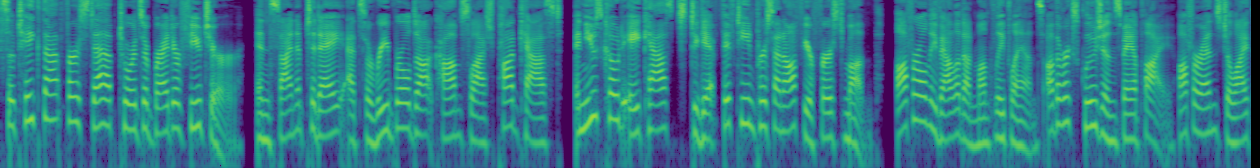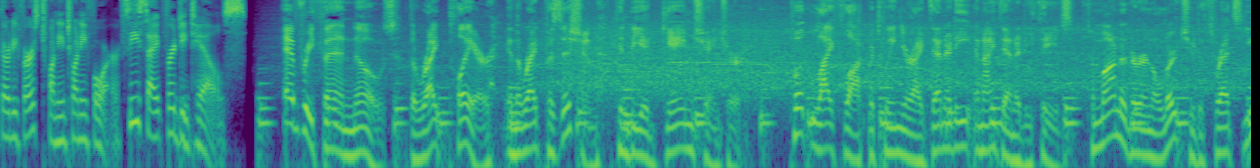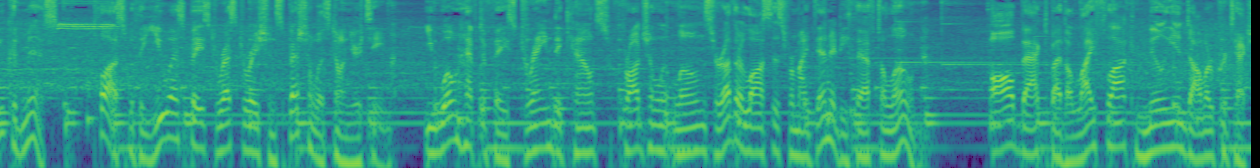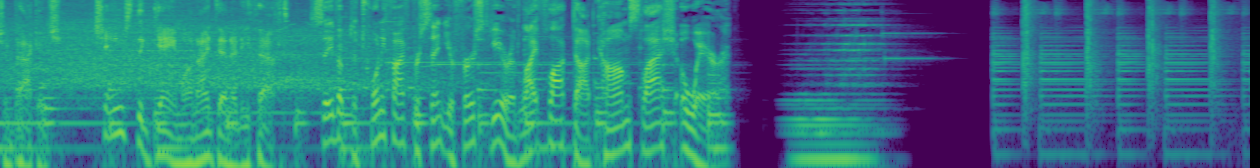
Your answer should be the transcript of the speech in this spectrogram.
So take that first step towards a brighter future and sign up today at cerebral.com slash podcast and use code ACAST to get 15% off your first month. Offer only valid on monthly plans. Other exclusions may apply. Offer ends July 31st, 2024. See site for details. Every fan knows the right player in the right position can be a game changer. Put LifeLock between your identity and identity thieves to monitor and alert you to threats you could miss. Plus, with a US-based restoration specialist on your team, you won't have to face drained accounts, fraudulent loans, or other losses from identity theft alone. All backed by the LifeLock Million Dollar Protection Package. Change the game on identity theft. Save up to 25% your first year at LifeLock.com slash aware.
